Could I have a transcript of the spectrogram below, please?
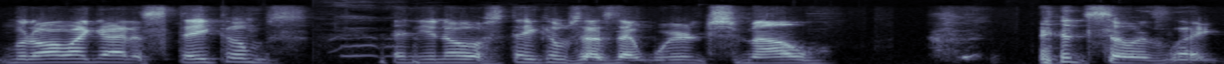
but all I got is steakums, and you know steakums has that weird smell, and so it's like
